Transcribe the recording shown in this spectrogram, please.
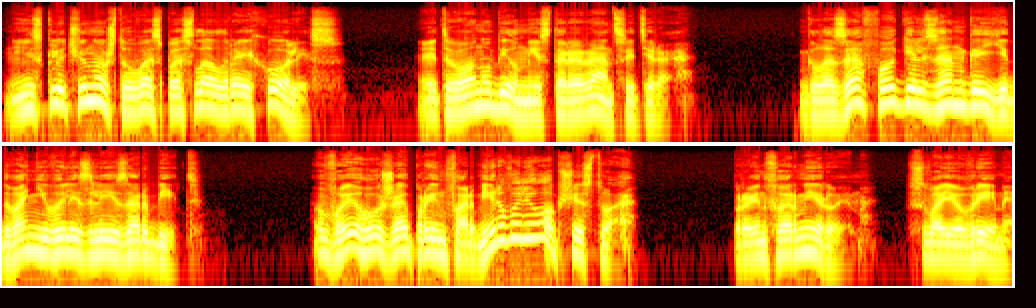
«Не исключено, что вас послал Рэй Холлис. Это он убил мистера Ранситера». Глаза Фогельзанга едва не вылезли из орбит. «Вы уже проинформировали общество?» «Проинформируем. В свое время».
